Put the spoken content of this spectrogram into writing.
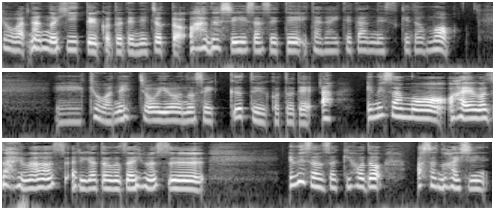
今日は何の日ということでね、ちょっとお話しさせていただいてたんですけども、えー、今日はね、徴用の節句ということで、あ、エメさんもおはようございます。ありがとうございます。エメさん先ほど朝の配信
